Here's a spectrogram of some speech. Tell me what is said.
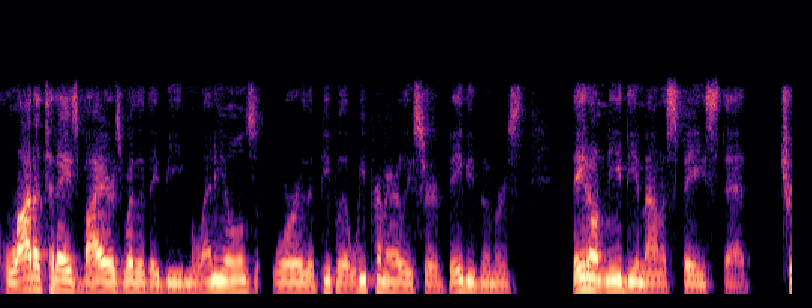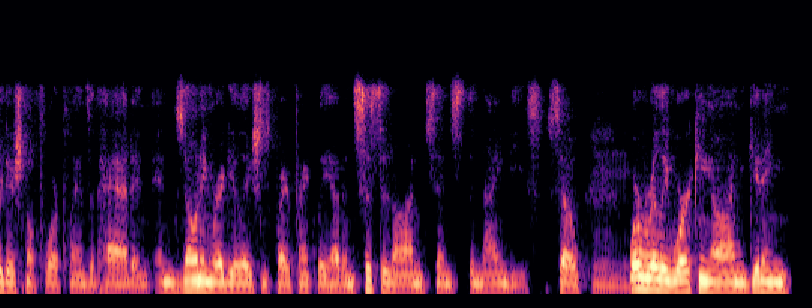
a lot of today's buyers, whether they be millennials or the people that we primarily serve, baby boomers, they don't need the amount of space that traditional floor plans have had and, and zoning regulations, quite frankly, have insisted on since the 90s. So mm. we're really working on getting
